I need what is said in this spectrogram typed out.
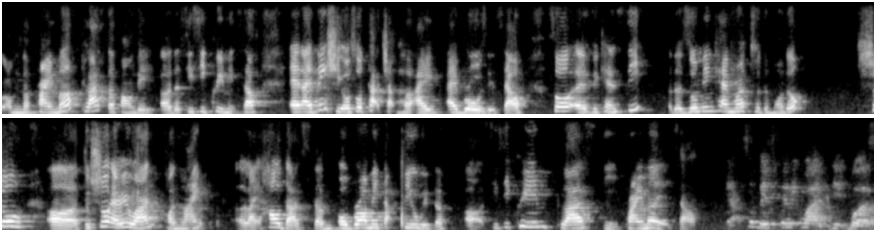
from the primer plus the foundation, uh, the CC cream itself. And I think she also touched up her eye, eyebrows itself. So if you can see the zooming camera to the model, show uh to show everyone online uh, like how does the overall makeup feel with the uh, CC cream plus the primer itself. Yeah, so basically what I did was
